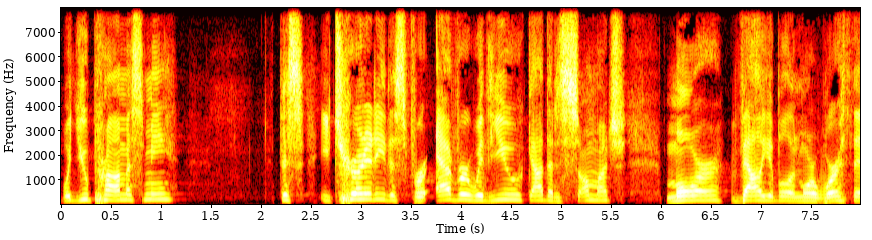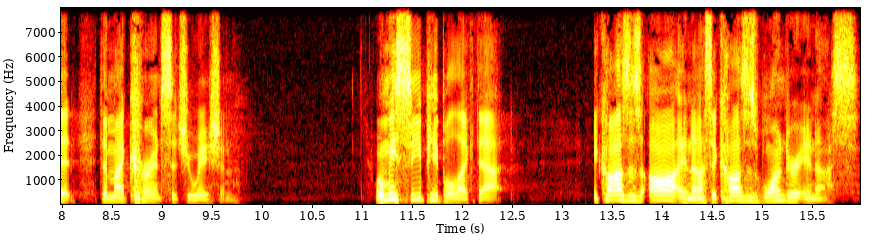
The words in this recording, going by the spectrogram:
what you promise me, this eternity, this forever with you, God, that is so much more valuable and more worth it than my current situation. When we see people like that, it causes awe in us, it causes wonder in us.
